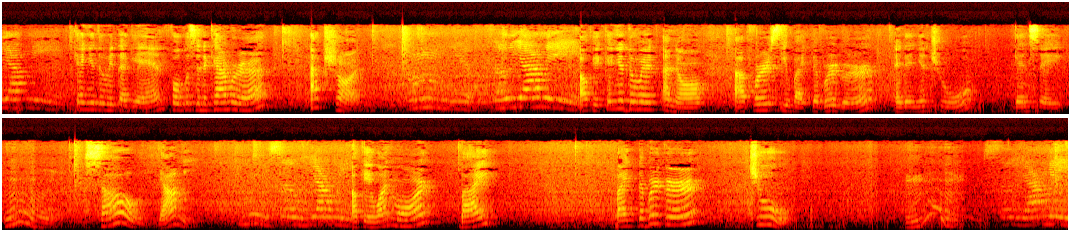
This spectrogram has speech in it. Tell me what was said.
yummy. Can you do it again? Focus on the camera. Action. Mmm, so yummy. Okay, can you do it, ano, uh, first you bite the burger, and then you chew, then say, mmm, so yummy. Mmm, so yummy. Okay, one more. Bite. Bite the burger. Chew. Mmm. So yummy.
